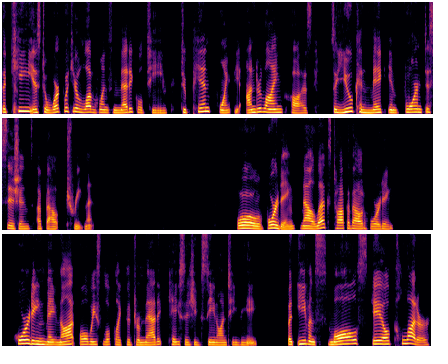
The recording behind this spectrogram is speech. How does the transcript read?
The key is to work with your loved one's medical team to pinpoint the underlying cause so you can make informed decisions about treatment. Oh, hoarding. Now let's talk about hoarding. Hoarding may not always look like the dramatic cases you've seen on TV, but even small scale clutter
